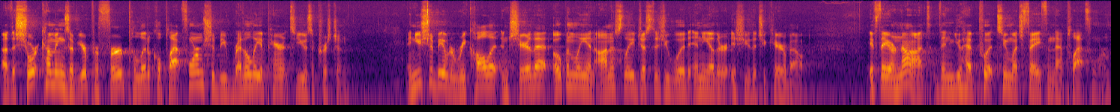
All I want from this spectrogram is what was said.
Uh, the shortcomings of your preferred political platform should be readily apparent to you as a Christian. And you should be able to recall it and share that openly and honestly, just as you would any other issue that you care about. If they are not, then you have put too much faith in that platform.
